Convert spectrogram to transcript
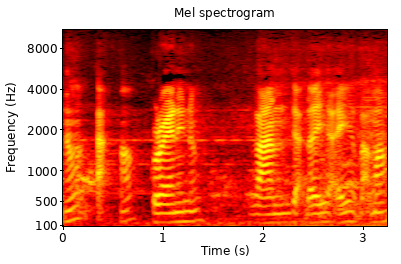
nó bạn nó grand ấy nó lan dạ đây ấy bạn mau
